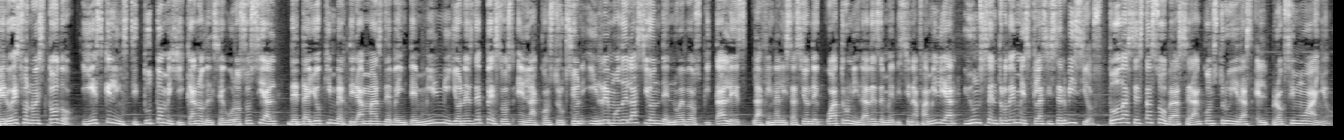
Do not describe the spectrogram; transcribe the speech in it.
Pero eso no es todo, y es que el Instituto Mexicano del Seguro Social detalló que invertirá más de 20 mil millones de pesos en la construcción y remodelación de nueve hospitales, la finalización de cuatro unidades de medicina familiar y un centro de mezclas y servicios. Todas estas obras serán construidas el próximo año.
